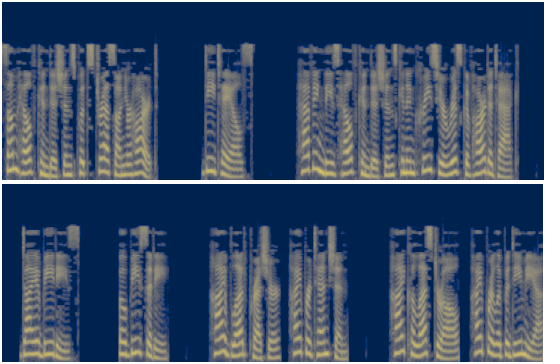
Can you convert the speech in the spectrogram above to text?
Some health conditions put stress on your heart. Details. Having these health conditions can increase your risk of heart attack. Diabetes. Obesity. High blood pressure, hypertension. High cholesterol, hyperlipidemia.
